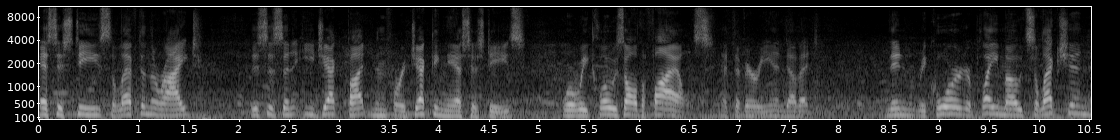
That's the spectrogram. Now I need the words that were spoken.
SSDs, the left and the right. This is an eject button for ejecting the SSDs, where we close all the files at the very end of it then record or play mode selection,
